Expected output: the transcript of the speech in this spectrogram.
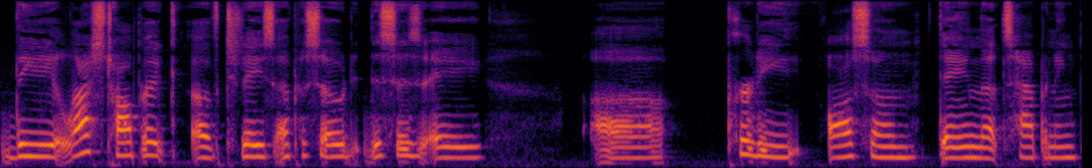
the last topic of today's episode this is a uh, pretty awesome thing that's happening.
